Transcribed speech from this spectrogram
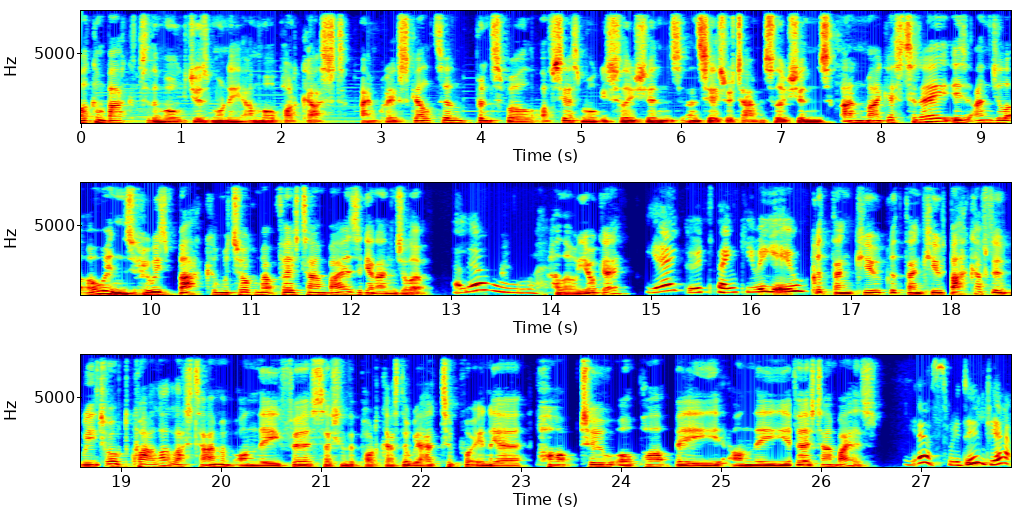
Welcome back to the Mortgages, Money and More podcast. I'm Craig Skelton, Principal of CS Mortgage Solutions and CS Retirement Solutions. And my guest today is Angela Owens, who is back and we're talking about first time buyers again, Angela. Hello. Hello, are you okay? Yeah, good. Thank you. Are you? Good, thank you. Good, thank you. Back after we talked quite a lot last time on the first session of the podcast that we had to put in a part two or part B on the first time buyers. Yes, we did. Yeah.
